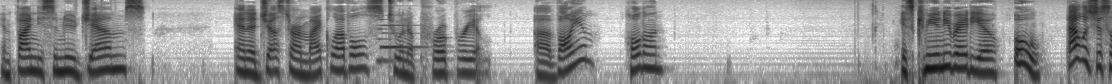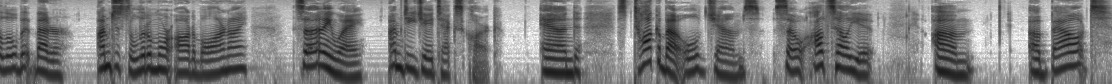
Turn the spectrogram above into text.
and find you some new gems and adjust our mic levels to an appropriate uh, volume. Hold on. It's community radio. Oh, that was just a little bit better. I'm just a little more audible, aren't I? So, anyway, I'm DJ Tex Clark and talk about old gems. So, I'll tell you, um, about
